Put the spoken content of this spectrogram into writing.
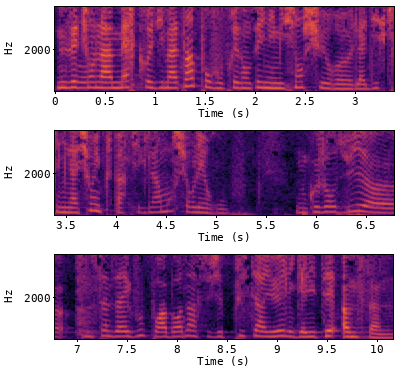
Nous étions là mercredi matin pour vous présenter une émission sur euh, la discrimination et plus particulièrement sur les roues. Donc aujourd'hui, euh, nous sommes avec vous pour aborder un sujet plus sérieux, l'égalité homme-femme.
